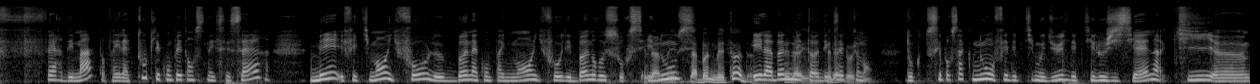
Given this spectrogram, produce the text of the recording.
faire des maths. Enfin, il a toutes les compétences nécessaires. Mais effectivement, il faut le bon accompagnement, il faut les bonnes ressources. et Et, la, nous, mé- la bonne méthode. et la bonne méthode, exactement. Donc, c'est pour ça que nous, on fait des petits modules, des petits logiciels qui euh,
